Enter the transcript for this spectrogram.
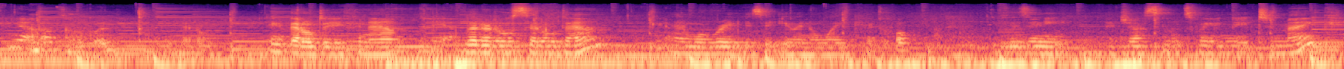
right? Yeah, that's all good. I think that'll, I think that'll do you for now. Yeah. Let it all settle down, and we'll revisit you in a week. If there's any adjustments we need to make,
